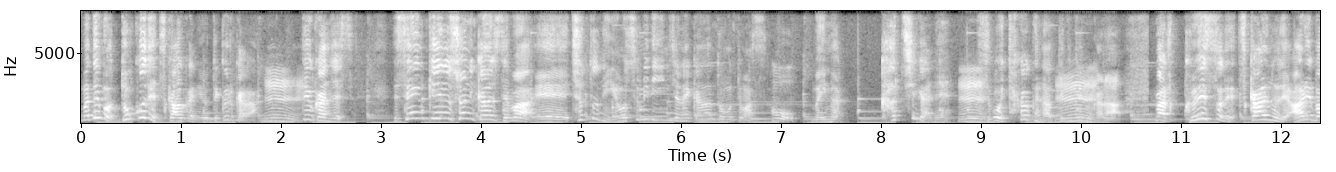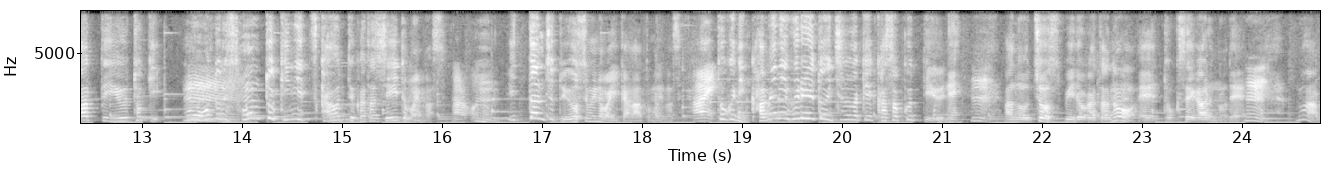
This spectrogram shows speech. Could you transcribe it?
まあ、でも、どこで使うかによってくるかな。っうん。ていう感じです。で線形の書に関しては、えーちょっとね、様子見でいいんじゃないかなと思ってます。おう。まあ、今価値がね、うんすごい高くなってきてるから、まあクエストで使うのであればっていう時もう本当にその時に使うっていう形でいいと思います、なるほど、うん、一旦ちょっと様子見の方がいいかなと思いますはい特に壁に触れると一度だけ加速っていうねうんあの超スピード型の、えー特性があるのうで、んまあ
